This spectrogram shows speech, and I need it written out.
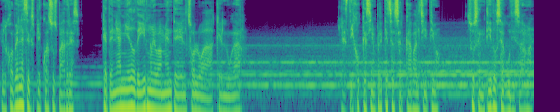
el joven les explicó a sus padres que tenía miedo de ir nuevamente él solo a aquel lugar. Les dijo que siempre que se acercaba al sitio, sus sentidos se agudizaban,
